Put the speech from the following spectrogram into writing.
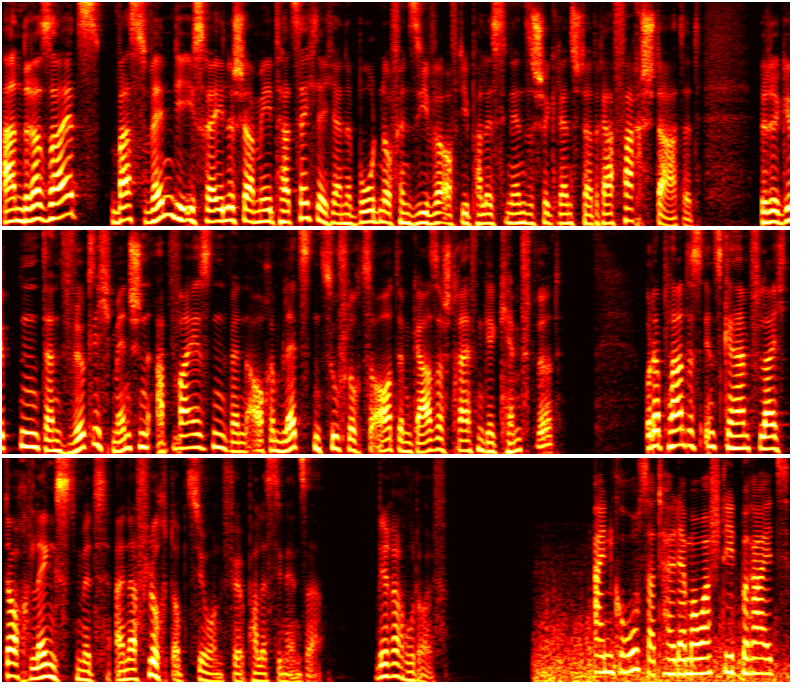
Andererseits, was wenn die israelische Armee tatsächlich eine Bodenoffensive auf die palästinensische Grenzstadt Rafah startet? Wird Ägypten dann wirklich Menschen abweisen, wenn auch im letzten Zufluchtsort im Gazastreifen gekämpft wird? Oder plant es insgeheim vielleicht doch längst mit einer Fluchtoption für Palästinenser? Vera Rudolph. Ein großer Teil der Mauer steht bereits,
